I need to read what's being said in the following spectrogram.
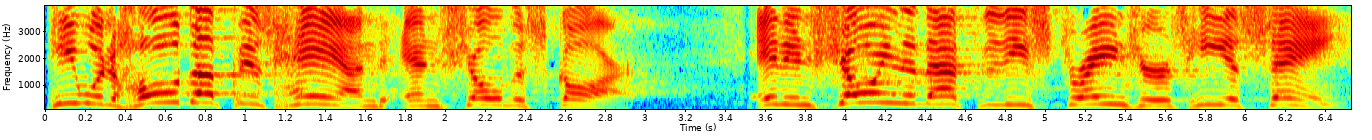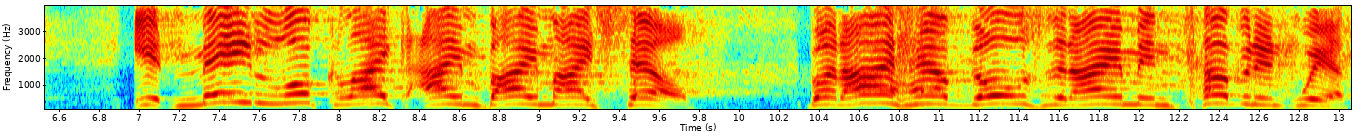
He would hold up his hand and show the scar. And in showing that to these strangers, he is saying, It may look like I'm by myself, but I have those that I am in covenant with.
